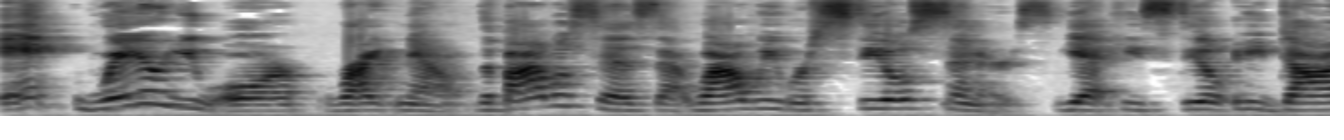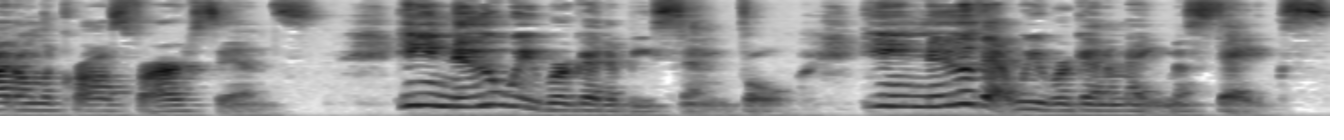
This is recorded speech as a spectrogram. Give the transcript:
and where you are right now. The Bible says that while we were still sinners, yet he still he died on the cross for our sins. He knew we were going to be sinful. He knew that we were going to make mistakes.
